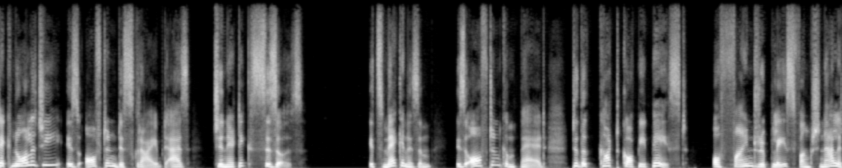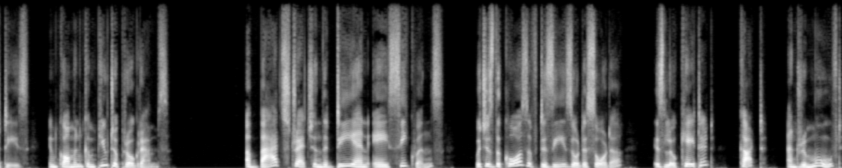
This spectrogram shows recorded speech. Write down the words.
technology is often described as genetic scissors. Its mechanism is often compared to the cut copy paste or find replace functionalities in common computer programs. A bad stretch in the DNA sequence, which is the cause of disease or disorder, is located, cut, and removed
